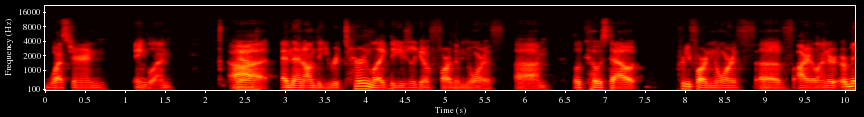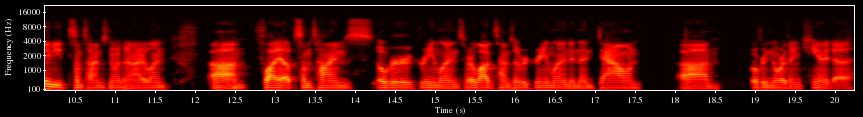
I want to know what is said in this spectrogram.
western england. Yeah. uh, and then on the return leg they usually go farther north. Um, they'll coast out pretty far north of ireland or, or maybe sometimes northern ireland. Um, fly up sometimes over Greenland, or a lot of times over Greenland, and then down um, over northern Canada.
